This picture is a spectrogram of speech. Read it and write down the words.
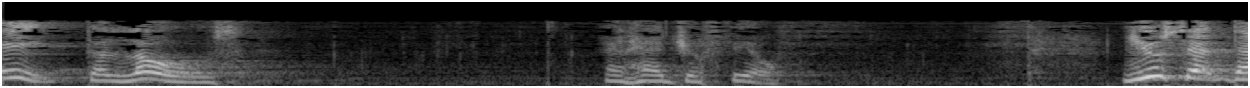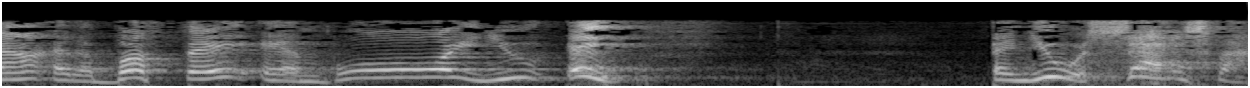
ate the loaves and had your fill. You sat down at a buffet and boy, you ate. And you were satisfied.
